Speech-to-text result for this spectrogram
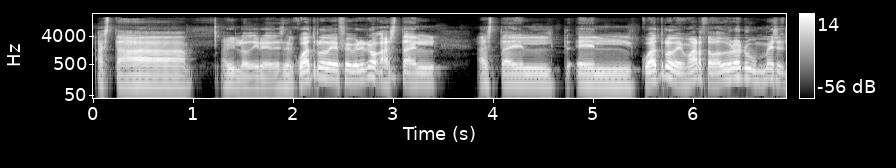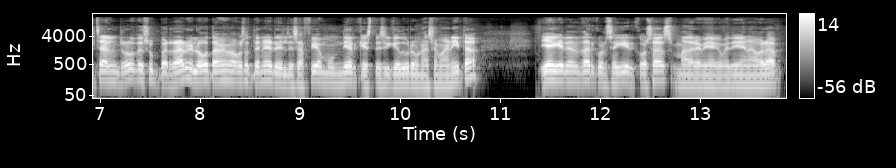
hasta... ahí lo diré, desde el 4 de febrero hasta el... Hasta el, el 4 de marzo. Va a durar un mes el Challenge Road, es súper raro. Y luego también vamos a tener el desafío mundial, que este sí que dura una semanita. Y hay que intentar conseguir cosas. Madre mía, que me tienen ahora.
